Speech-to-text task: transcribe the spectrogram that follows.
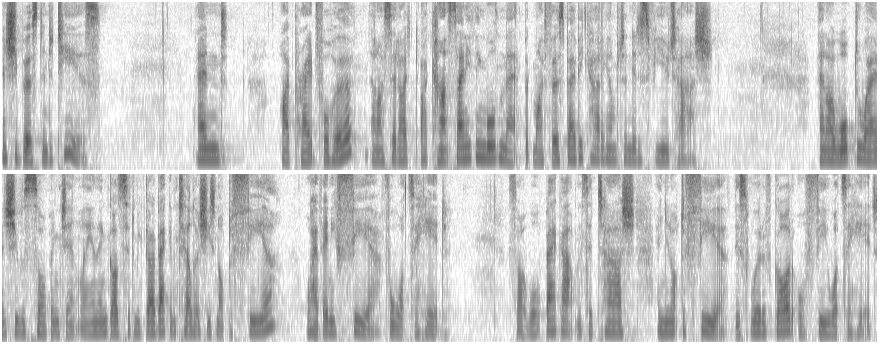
And she burst into tears. And I prayed for her, and I said, I, I can't say anything more than that, but my first baby cardigan I'm to knit is for you, Tash. And I walked away and she was sobbing gently. And then God said to me, Go back and tell her she's not to fear or have any fear for what's ahead. So I walked back up and said, Tash, and you're not to fear this word of God or fear what's ahead.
